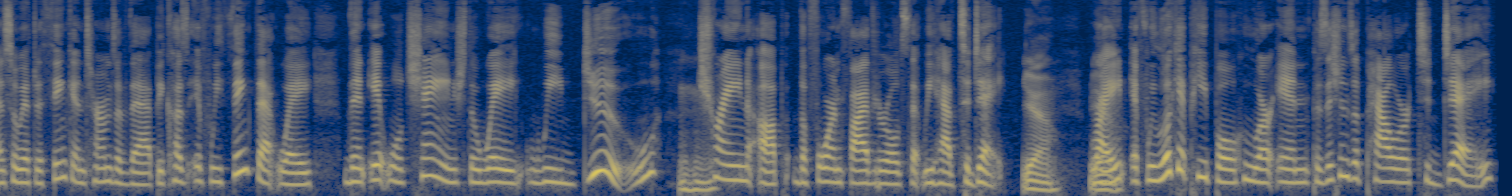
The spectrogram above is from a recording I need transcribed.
And so we have to think in terms of that because if we think that way, then it will change the way we do mm-hmm. train up the four and five year olds that we have today Yeah. Yeah. right? If we look at people who are in positions of power today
